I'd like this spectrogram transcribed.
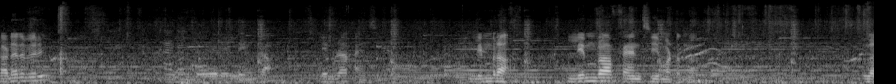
കടേന്റെ പേര്? ലിംബ്ര ലിംബ്ര. ഫാൻസി മട്ടൺ അല്ല?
